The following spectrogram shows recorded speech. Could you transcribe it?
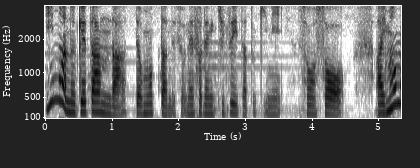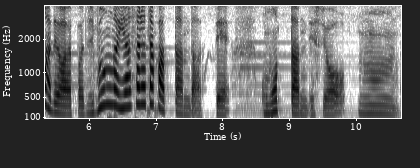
今抜けたんだって思ったんですよね。それに気づいた時に。そうそう。あ今まではやっぱ自分が癒されたかったんだって思ったんですよ。うん。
